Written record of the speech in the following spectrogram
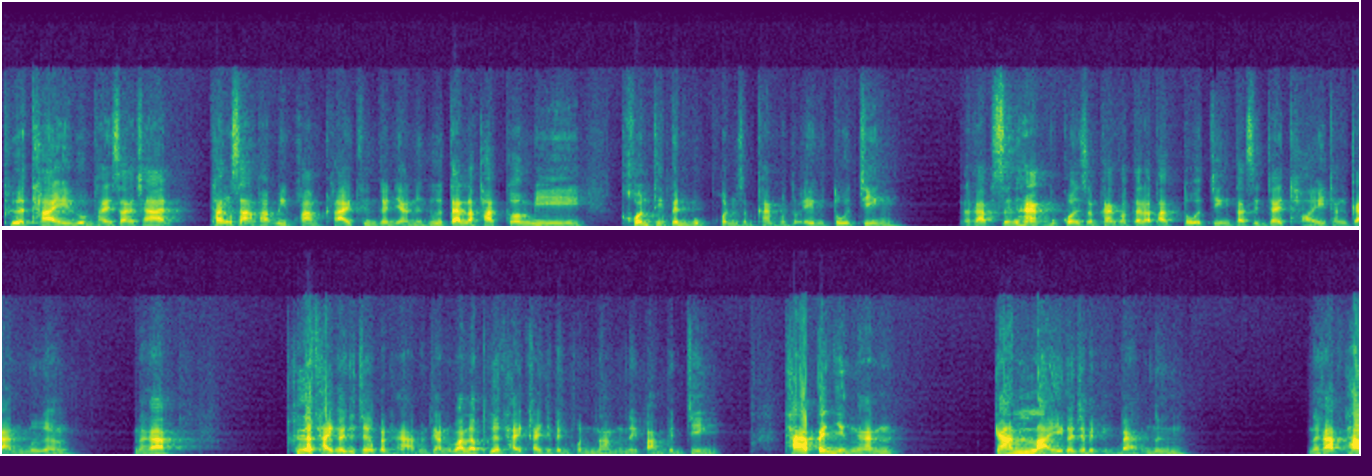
เพื่อไทยรวมไทยสร้างชาติ ทั้งสามพักมีความคล้ายคลึงกันอย่างหนึ่งคือ แต่ละพักก็มี คนที่เป็นบุคคลสำคัญของตัวเองตัวจริงนะครับซึ่งหากบุคคลสำคัญของแต่ละพักตัวจริง ตัดสินใจถอยทางการเมืองนะครับเพื่อไทยก็จะเจอปัญหาเหมือนกันว่าแล้วเพื่อไทยใครจะเป็นคนนำในความเป็นจริง ถ้าเป็นอย่างนั้นการไหลก็จะเป็นอีกแบบหนึ่งนะครับถ้า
